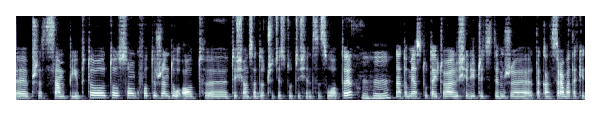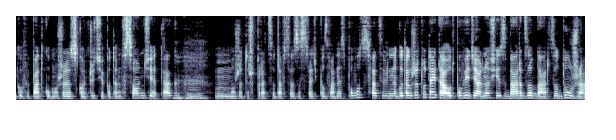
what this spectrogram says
e, przez sam PIP, to, to są kwoty rzędu od e, 1000 do 30 tysięcy złotych. Mhm. Natomiast tutaj trzeba się liczyć z tym, że taka sprawa takiego wypadku może skończyć się potem w sądzie, tak? Mhm. Może też pracodawca zostać pozwany z powództwa cywilnego. Także tutaj ta odpowiedzialność jest bardzo, bardzo duża.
